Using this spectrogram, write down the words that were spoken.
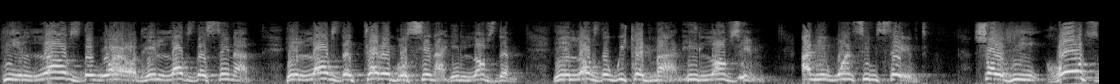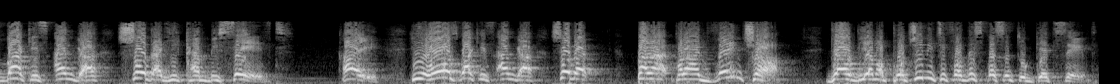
He loves the world. He loves the sinner. He loves the terrible sinner. He loves them. He loves the wicked man. He loves him and he wants him saved. So he holds back his anger so that he can be saved. Hi. He holds back his anger so that peradventure there will be an opportunity for this person to get saved.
